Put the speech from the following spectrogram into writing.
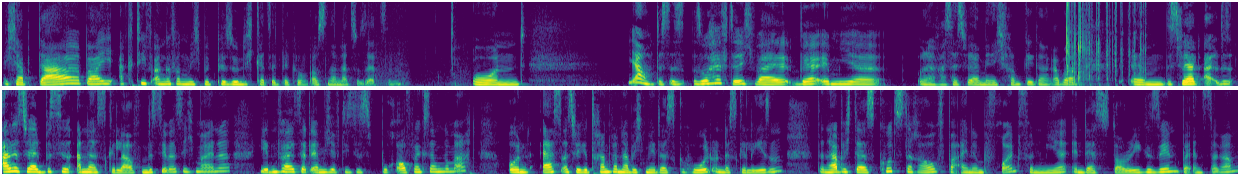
ich habe dabei aktiv angefangen, mich mit Persönlichkeitsentwicklung auseinanderzusetzen. Und ja, das ist so heftig, weil wer mir, oder was heißt, wäre mir nicht fremdgegangen, aber ähm, das wäre halt, alles wäre ein bisschen anders gelaufen. Wisst ihr, was ich meine? Jedenfalls hat er mich auf dieses Buch aufmerksam gemacht. Und erst als wir getrennt waren, habe ich mir das geholt und das gelesen. Dann habe ich das kurz darauf bei einem Freund von mir in der Story gesehen, bei Instagram.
